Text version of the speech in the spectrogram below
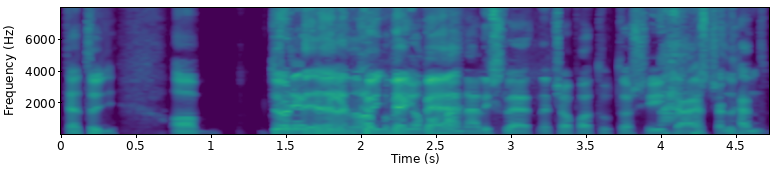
Tehát, hogy a történelem alapon könyvekben... Yamahánál is lehetne csapatutasítás, csak hát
